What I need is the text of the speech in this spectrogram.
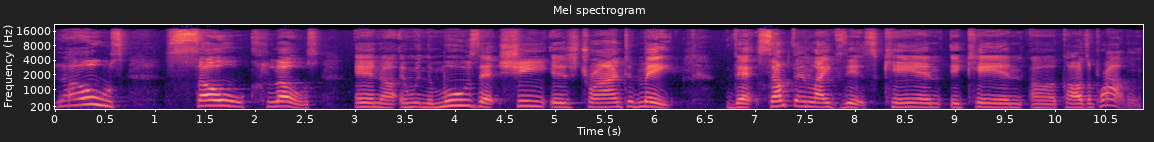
close, so close, and uh, and when the moves that she is trying to make that something like this can it can uh, cause a problem.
